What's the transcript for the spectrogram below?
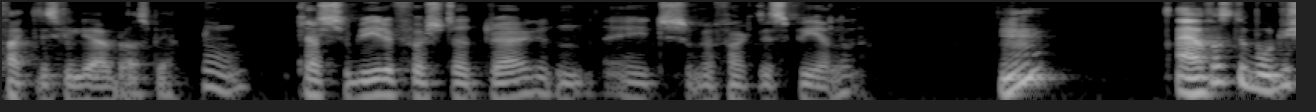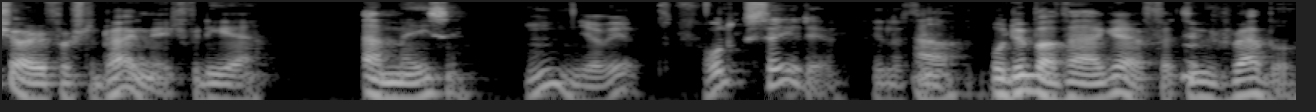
faktiskt vill göra bra spel. Kanske blir det första Dragon Age som jag faktiskt spelar. Mm. Även fast du borde köra det första Dragon Age för det är amazing. Mm, jag vet. Folk säger det hela tiden. Ja. Och du bara vägrar för att du är rebel.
